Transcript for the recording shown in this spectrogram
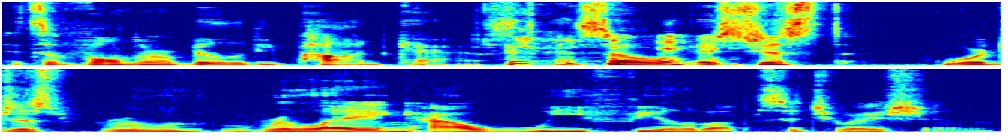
it's a vulnerability podcast, and so it's just we're just re- relaying how we feel about the situation,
